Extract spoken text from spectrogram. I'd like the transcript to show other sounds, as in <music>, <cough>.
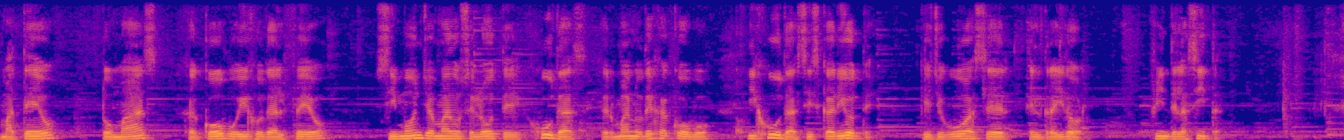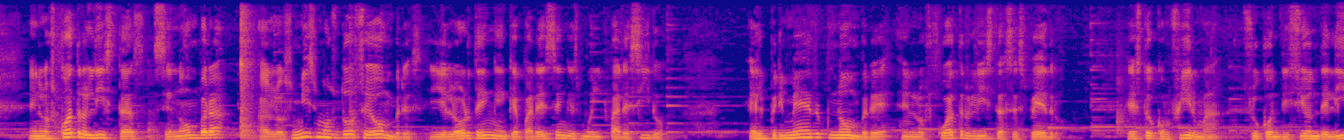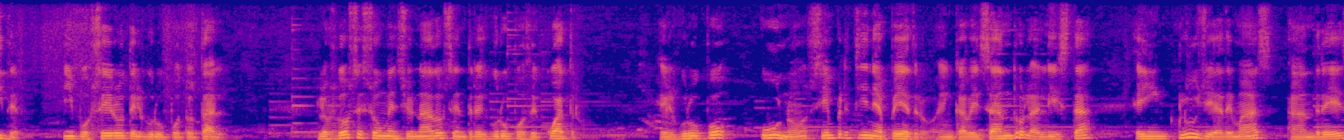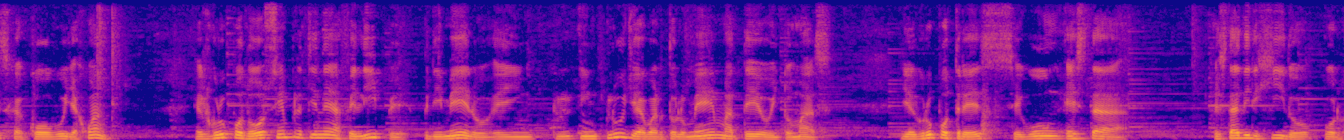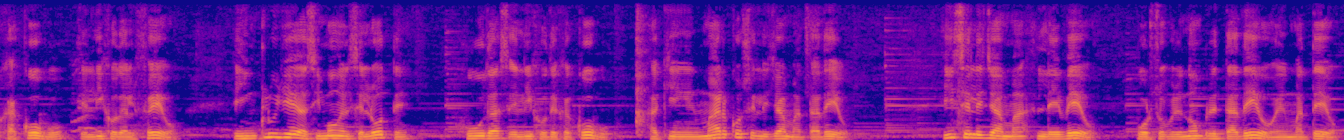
Mateo, Tomás, Jacobo hijo de Alfeo, Simón llamado Celote, Judas, hermano de Jacobo, y Judas Iscariote, que llegó a ser el traidor. Fin de la cita. En los cuatro listas se nombra a los mismos doce hombres y el orden en que aparecen es muy parecido. El primer nombre en los cuatro listas es Pedro. Esto confirma su condición de líder y vocero del grupo total. Los doce son mencionados en tres grupos de cuatro. El grupo 1 siempre tiene a Pedro encabezando la lista e incluye además a Andrés, Jacobo y a Juan. El grupo 2 siempre tiene a Felipe primero e incluye a Bartolomé, Mateo y Tomás. Y el grupo 3, según esta, está dirigido por Jacobo, el hijo de Alfeo, e incluye a Simón el celote, Judas el hijo de Jacobo, a quien en Marcos se le llama Tadeo y se le llama Leveo por sobrenombre Tadeo en Mateo.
